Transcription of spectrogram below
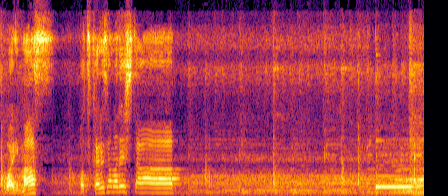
終わります。お疲れ様でした。Lord.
